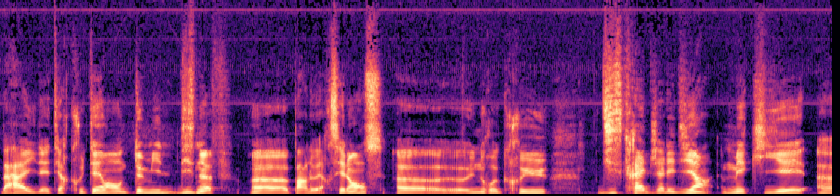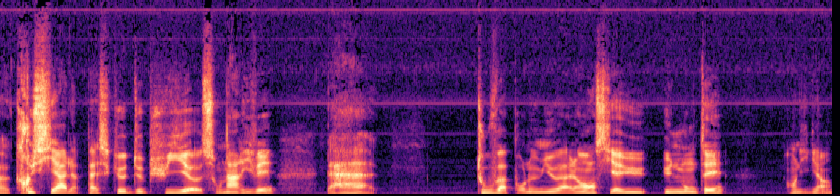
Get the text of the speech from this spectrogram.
bah, il a été recruté en 2019 par le RC Lens. une recrue discrète, j'allais dire, mais qui est cruciale parce que depuis son arrivée, bah, tout va pour le mieux à Lens. Il y a eu une montée en Ligue 1,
